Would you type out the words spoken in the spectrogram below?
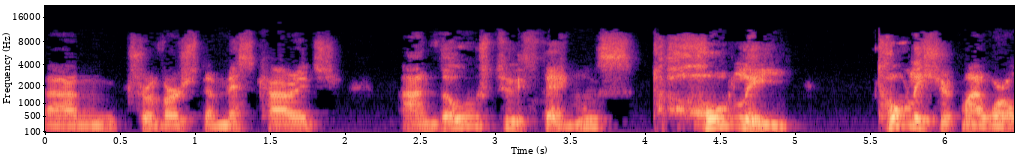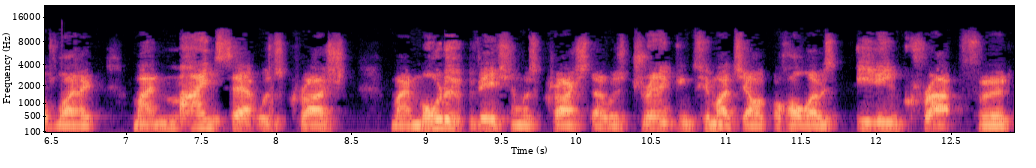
um, traversed a miscarriage. And those two things totally, totally shook my world. Like my mindset was crushed. My motivation was crushed. I was drinking too much alcohol. I was eating crap food.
